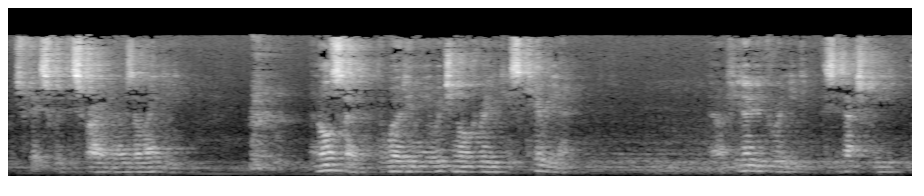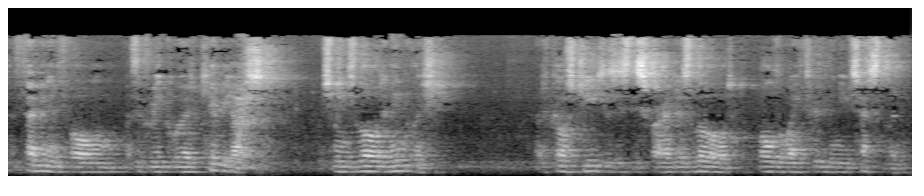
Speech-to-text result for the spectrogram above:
which fits with describing her as a lady. And also, the word in the original Greek is Kyria. Now, if you know Greek, this is actually the feminine form of the Greek word Kyrios, which means Lord in English. And of course, Jesus is described as Lord all the way through the New Testament.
